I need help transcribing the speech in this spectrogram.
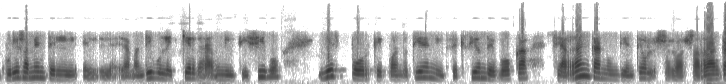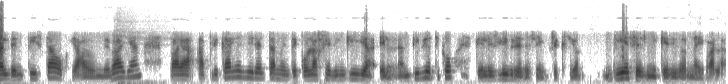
curiosamente el, el, la mandíbula izquierda un incisivo y es porque cuando tienen infección de boca se arrancan un diente o se los arranca el dentista o a donde vayan para aplicarles directamente con la jeringuilla el antibiótico que les libre de esa infección. Y ese es mi querido Naibala,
